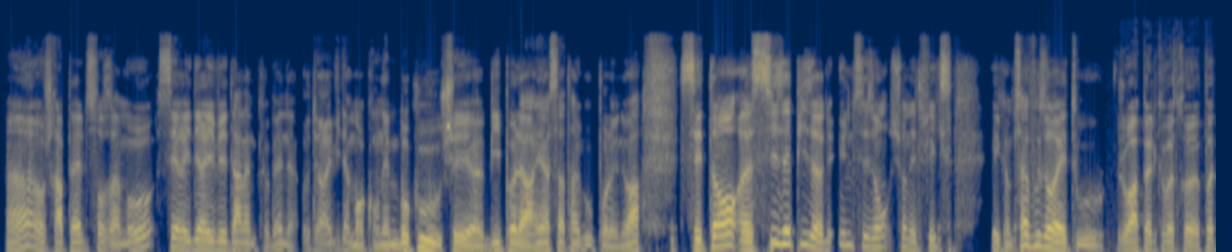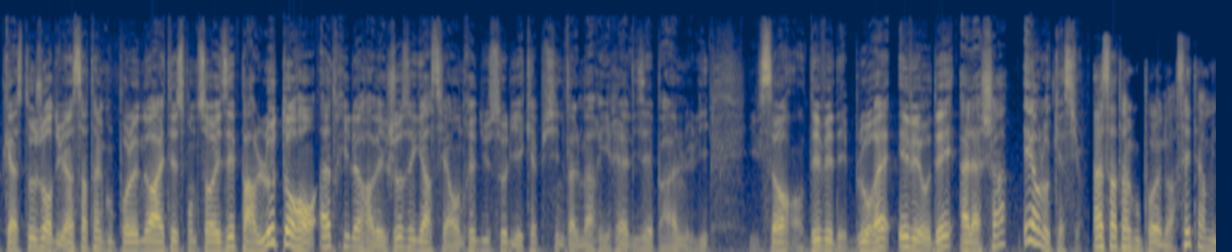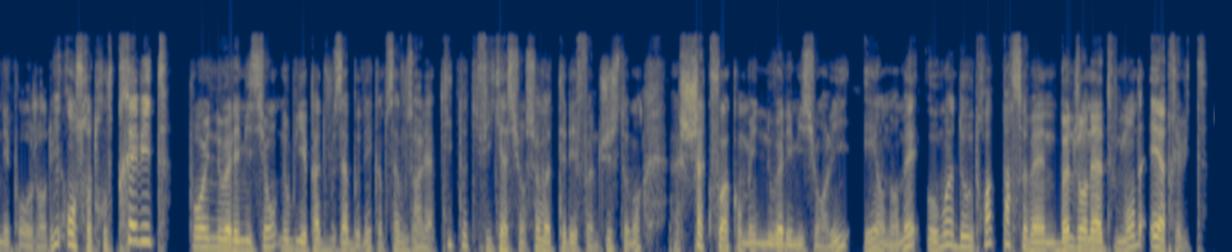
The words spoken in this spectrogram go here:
Hein, je rappelle, sans un mot, série dérivée d'Arlan Coben, auteur évidemment qu'on aime beaucoup chez euh, Bipolar et un certain goût pour le noir. C'est en euh, six épisodes, une saison sur Netflix, et comme ça vous aurez tout. Je vous rappelle que votre podcast aujourd'hui, Un certain goût pour le noir, a été sponsorisé par Le Torrent, un thriller avec José Garcia, André Dussoli et Capucine Valmarie, réalisé par Anne Lully. Il sort en DVD, Blu-ray et VOD à l'achat et en location. Un certain goût pour le noir, c'est terminé pour aujourd'hui. On se retrouve très vite pour une nouvelle émission. N'oubliez pas de vous abonner, comme ça vous aurez la petite notification sur votre téléphone, justement, à chaque fois qu'on met une nouvelle émission en ligne, et on en met au moins deux ou trois par semaine. Bonne journée à tout le monde et à très vite.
